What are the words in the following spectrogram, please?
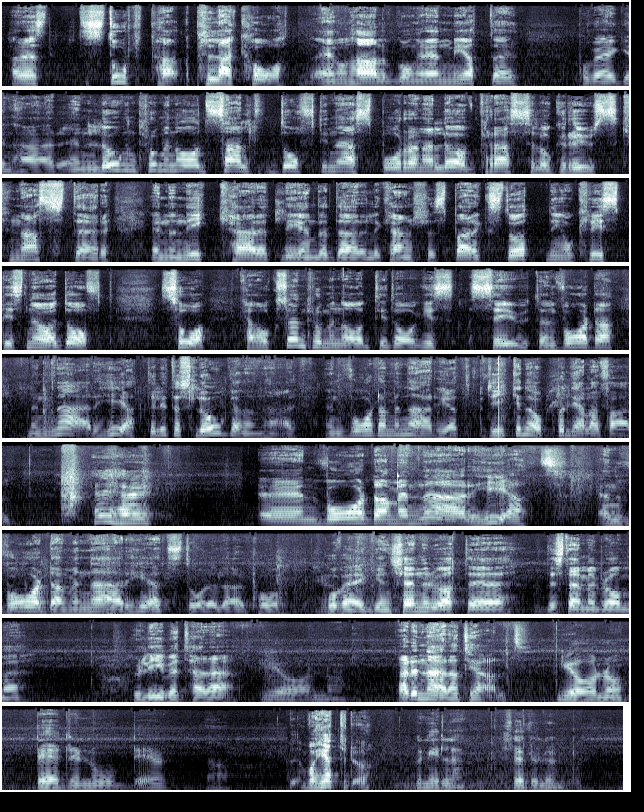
Här är ett stort plakat, en och en halv gånger en meter på väggen här. En lugn promenad, saltdoft i näsborrarna, lövprassel och grusknaster. En nick här, ett leende där eller kanske sparkstöttning och krispig snödoft. Så kan också en promenad till dagis se ut. En vardag med närhet. Det är lite sloganen här. En vardag med närhet. Butiken är öppen i alla fall. Hej hej! En vardag med närhet. En vardag med närhet står det där på, på väggen. Känner du att det, det stämmer bra med hur livet här är? Ja, no. Är det nära till allt? ja no, det är det nog det. Vad heter du? Gunilla Söderlund.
